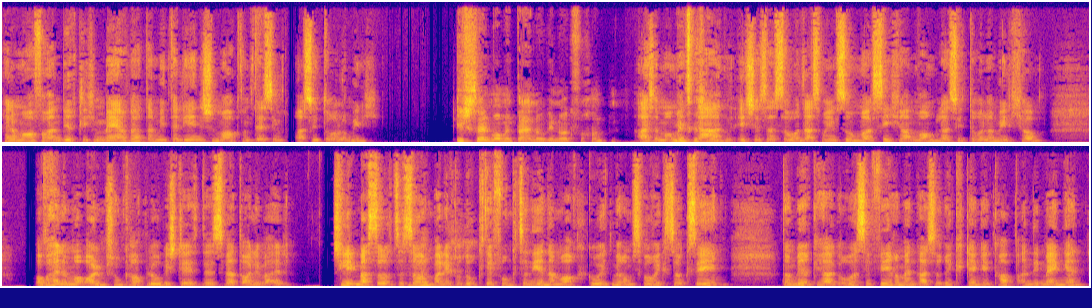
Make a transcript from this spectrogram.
Haben einfach einen wirklichen Mehrwert am italienischen Markt und deswegen auch Südtiroler Milch. Ist es momentan noch genug vorhanden? Also momentan Insgesamt. ist es ja so, dass wir im Sommer sicher einen Mangel an Südtiroler Milch haben. Aber haben wir allem schon gehabt, logisch, das, das wird alleweil schlimmer sozusagen, weil die Produkte funktionieren am Markt gut. Wir haben es vorhin so gesehen. Dann wirklich auch große Firmen, also Rückgänge gehabt an die Mengen.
